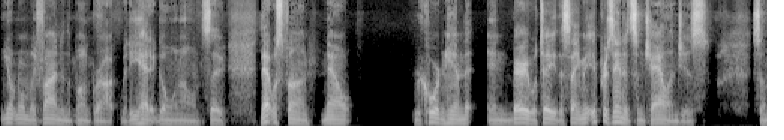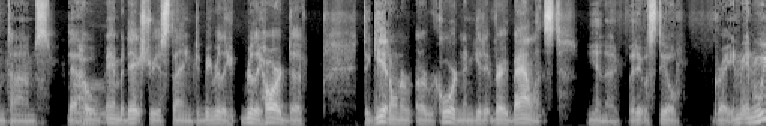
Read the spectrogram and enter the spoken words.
you don't normally find in the punk rock but he had it going on. So that was fun. Now recording him that and barry will tell you the same. It, presented some challenges sometimes that whole Mm. ambidextrous thing could be really really hard to to get on a, a recording and get it very balanced you know but it was still great. And, and we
